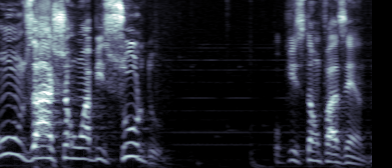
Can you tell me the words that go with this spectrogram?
Uns acham um absurdo o que estão fazendo.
